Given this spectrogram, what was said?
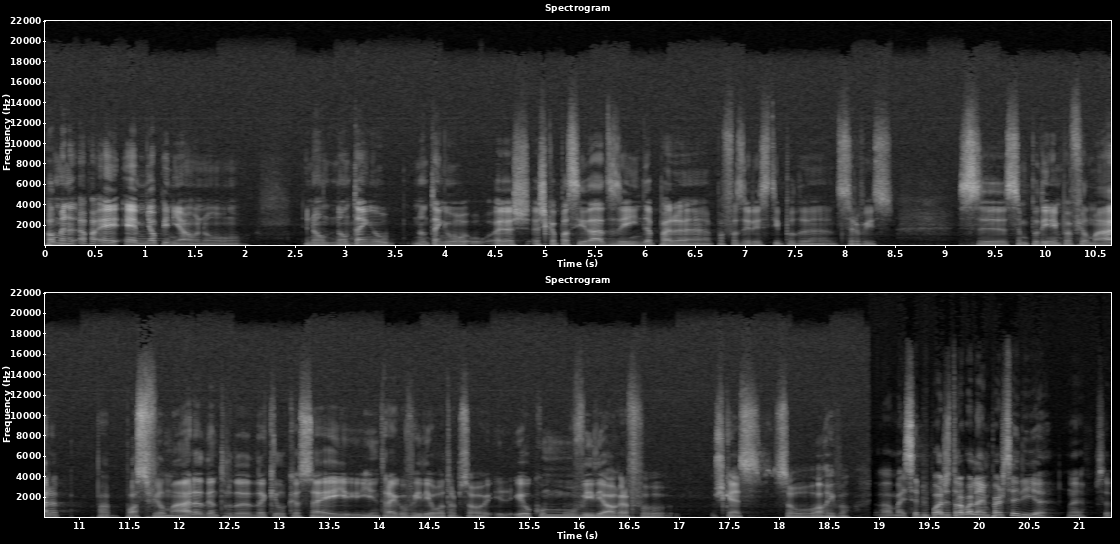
Pelo menos opa, é, é, a minha opinião. Não, não, não tenho, não tenho as, as capacidades ainda para, para fazer esse tipo de, de serviço. Se, se me pedirem para filmar, posso filmar dentro de, daquilo que eu sei e entrego o vídeo a outra pessoa. Eu, como videógrafo, esquece, sou horrível. Ah, mas sempre pode trabalhar em parceria, né? Você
